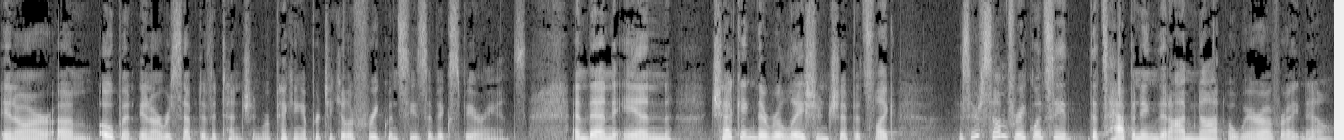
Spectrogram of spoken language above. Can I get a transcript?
in our um, open in our receptive attention. We're picking up particular frequencies of experience. And then in checking the relationship it's like is there some frequency that's happening that i'm not aware of right now?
